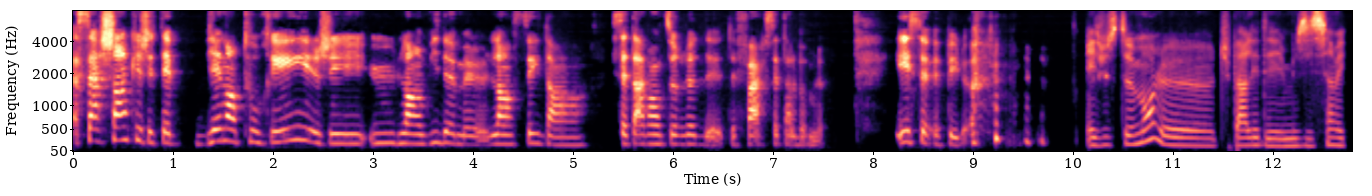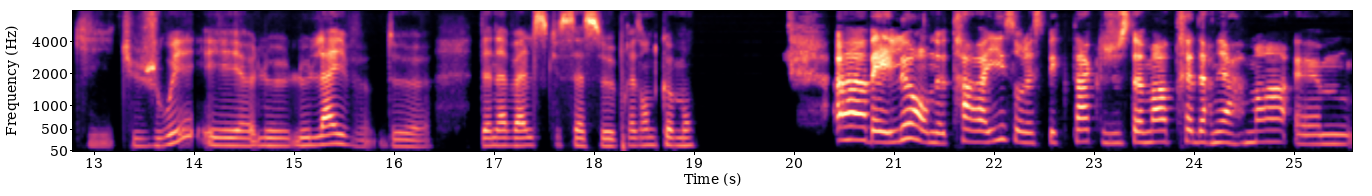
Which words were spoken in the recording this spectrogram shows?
sachant que j'étais bien entourée, j'ai eu l'envie de me lancer dans cette aventure-là, de, faire cet album-là et ce EP-là. Et justement, tu parlais des musiciens avec qui tu jouais et le, live d'Anna Valsk, ça se présente comment? Ah, ben là, on a travaillé sur le spectacle justement très dernièrement. Euh,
